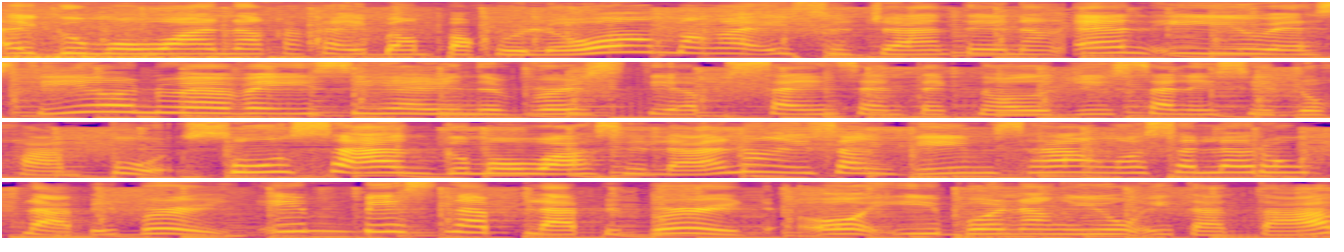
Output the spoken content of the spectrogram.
ay gumawa ng kakaibang pakulo ang mga estudyante ng NEUST o Nueva Ecija University of Science and Technology San Isidro Campus kung saan gumawa sila ng isang games hango sa larong Flappy Bird. Imbis na Flappy Bird o ibon ang iyong itatap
